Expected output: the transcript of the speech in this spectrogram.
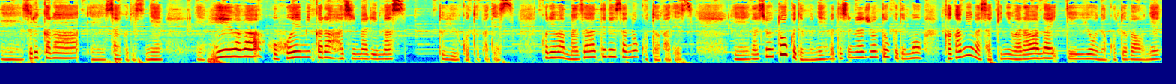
えー、それから、え最後ですね、え平和は微笑みから始まります。という言葉です。これはマザー・テレサの言葉です。えー、ラジオトークでもね、私のラジオトークでも鏡は先に笑わないっていうような言葉をね、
